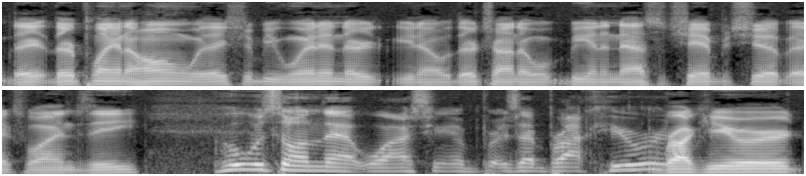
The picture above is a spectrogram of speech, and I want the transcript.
they they're playing at home where they should be winning. They're you know they're trying to be in a national championship. X, Y, and Z. who was on that Washington? Is that Brock Huard? Brock Huard.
